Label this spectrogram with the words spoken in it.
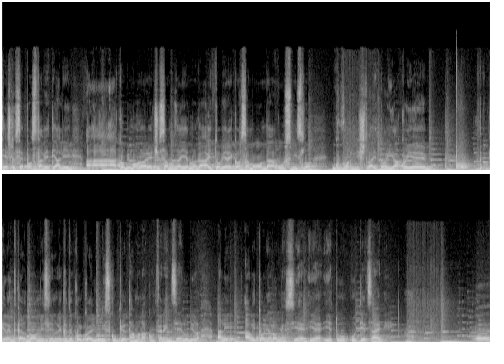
teško se postaviti, ali a, a, ako bi mogao reći samo za jednoga, i to bi rekao samo onda u smislu govorništva i to, iako je Grant Cardone, mislim, likate koliko je ljudi skupio tamo na konferencije, ludila. Ali, ali Tony Robbins je, je, je tu utjecajni. E,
